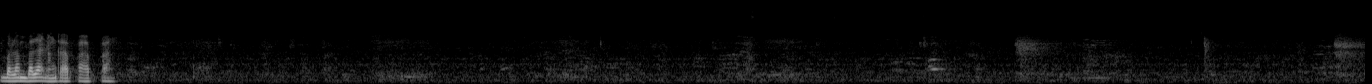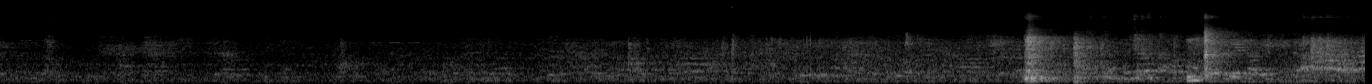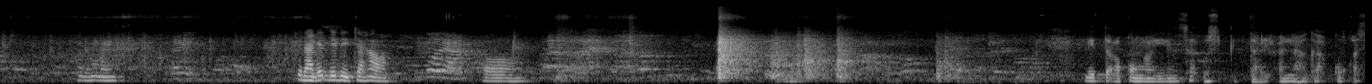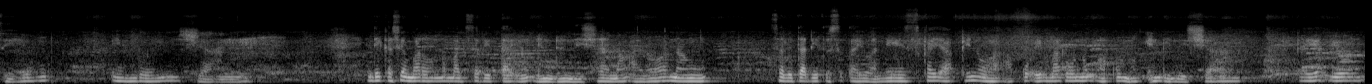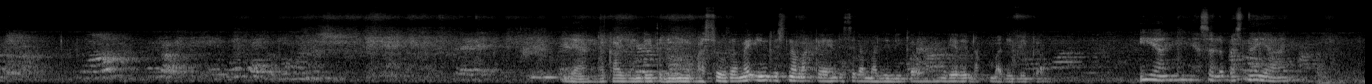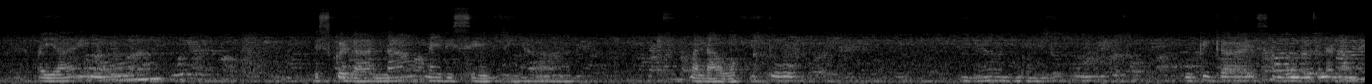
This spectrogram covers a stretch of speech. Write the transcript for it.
Balang-bala ng kapapa. Ano may? Kinagit di siya ha? Oo. Dito ako ngayon sa ospital. Alaga ko kasi yung Indonesian. Hindi kasi marunong magsalita yung Indonesia ng ano, ng salita dito sa Taiwanese. Kaya kinuha ako eh, marunong ako mag-Indonesian. Kaya yun, Ayan, nakayan dito ng mga basura. May English naman kaya hindi sila maliligaw. Hindi rin ako maliligaw. Ayan, yan sa labas na yan. Ayan, yung eskwela ng medicine. Ayan. Malawak ito. Ayan, hanggang doon. Okay guys, hanggang dito na lang.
